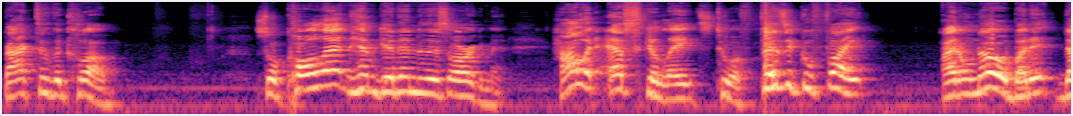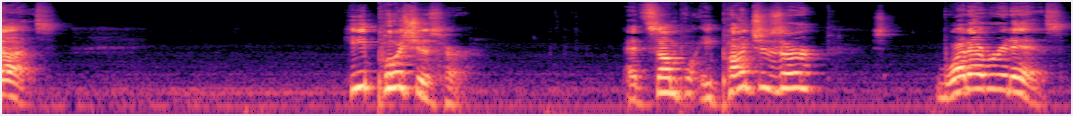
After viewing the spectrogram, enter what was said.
back to the club. So Colette and him get into this argument. How it escalates to a physical fight I don't know, but it does. He pushes her. At some point, he punches her, whatever it is.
